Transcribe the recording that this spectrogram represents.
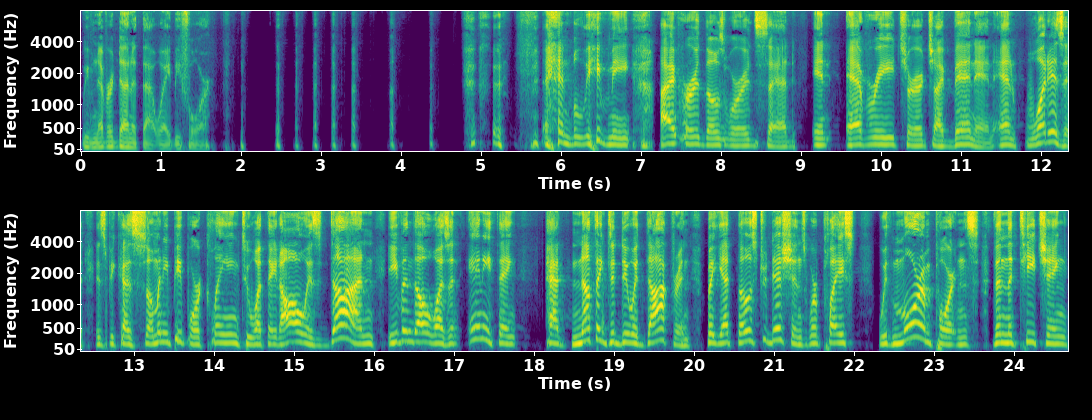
We've never done it that way before. and believe me, I've heard those words said in every church I've been in. And what is it? It's because so many people were clinging to what they'd always done, even though it wasn't anything, had nothing to do with doctrine, but yet those traditions were placed with more importance than the teaching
